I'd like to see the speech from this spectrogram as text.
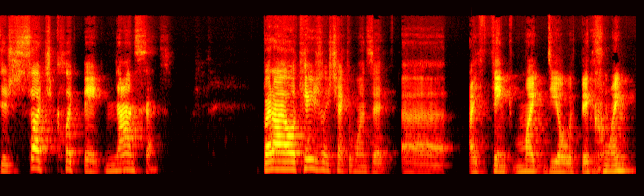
there's such clickbait nonsense. But I'll occasionally check the ones that uh, I think might deal with Bitcoin.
